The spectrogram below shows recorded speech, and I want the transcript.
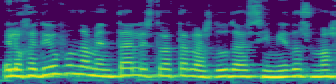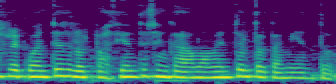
El objetivo fundamental es tratar las dudas y miedos más frecuentes de los pacientes en cada momento del tratamiento.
